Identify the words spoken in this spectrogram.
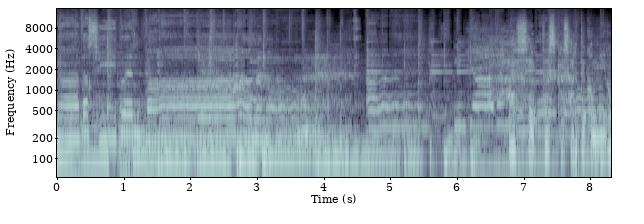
nada ha sido en vano. ¿Aceptas casarte conmigo?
